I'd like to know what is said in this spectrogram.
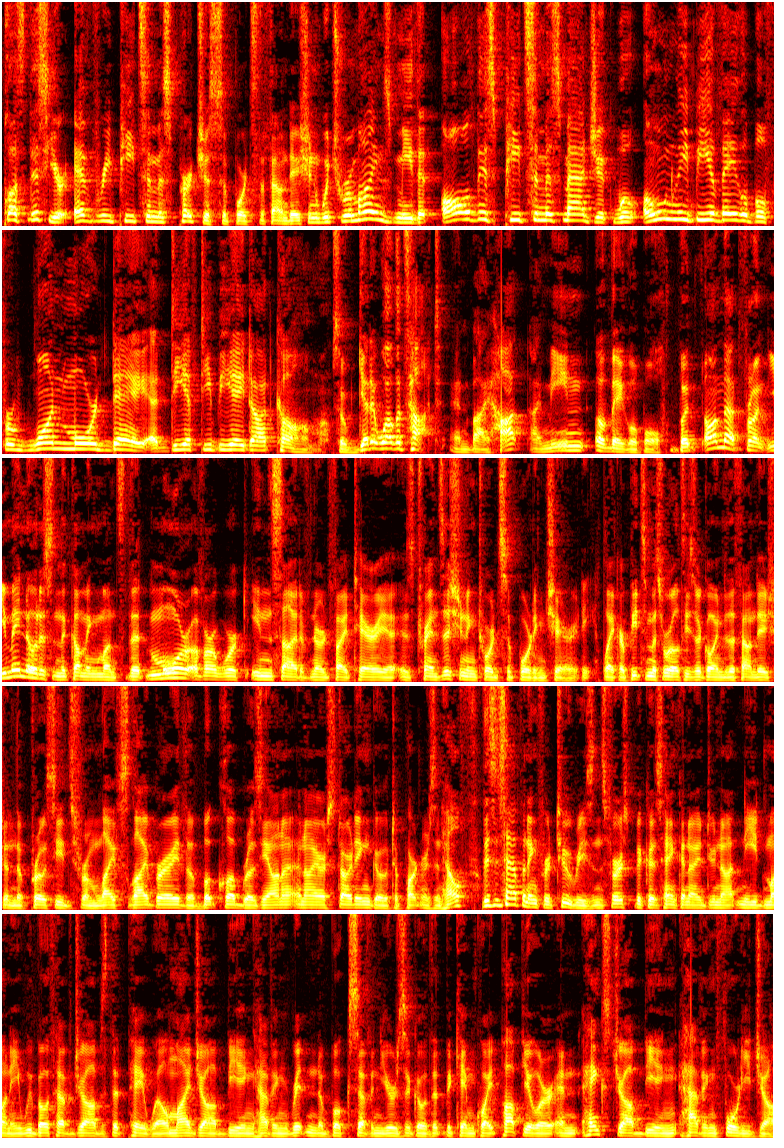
Plus, this year, every Pizzamas purchase supports the foundation, which reminds me that all this Pizzamas magic will only be available for one more day at dftba.com. So get it while it's hot, and by hot, I mean available. But on that front, you may notice in the coming months that more of our work inside of Nerdfighteria is transitioning towards supporting charity. Like our Pizzamas royalties are going to the foundation, the proceeds from Life's Library, the book club Rosianna and I are starting go to Partners in Health. This is happening for two reasons. First, because Hank and I do not need money. We both have jobs that pay well, my job being having written a book seven years ago that became quite popular, and Hank's job being having 40 jobs.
